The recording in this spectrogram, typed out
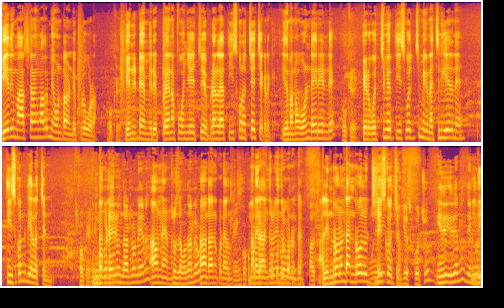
గేదెకి మార్చడానికి మాత్రం మేము ఉంటామండి ఎప్పుడు కూడా. ఎనీ టైం మీరు ఎప్పుడైనా ఫోన్ చేయొచ్చు ఎప్పుడైనా లేదా తీసుకొని వచ్చేయచ్చు ఇక్కడికి. ఇది మన ఓన్ డైరీ అండి. ఇక్కడికి వచ్చి మీరు తీసుకొచ్చి మీకు నచ్చిన గేదెని తీసుకొని వెళ్ళొచ్చండి ఓకే. ఇంకొక డైరీ ఉంది దాంట్లో ఉన్నాయా చూద్దామా దాంట్లో? దానికి కూడా వెళ్తాం ఇంకొక మన పక్కన అందులో ఇంకొకటి ఇందులో కూడా ఉంటుంది. ఉంటాయి వాళ్ళు ఎన్ని రోజులు ఉంటే అన్ని రోజులు వచ్చి తీసుకోవచ్చు చేసుకోవచ్చు. ఇది ఇదేనా? దీని ఇది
